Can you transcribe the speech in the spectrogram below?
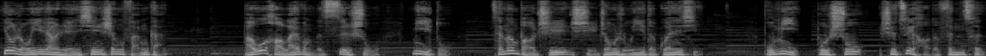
又容易让人心生反感。把握好来往的次数、密度，才能保持始终如一的关系。不密不疏是最好的分寸。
